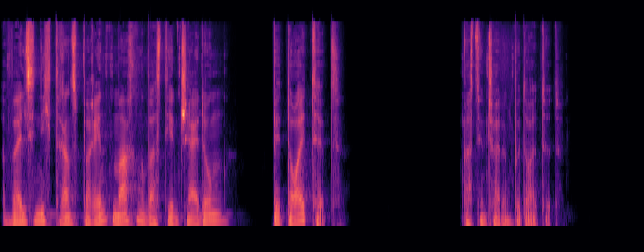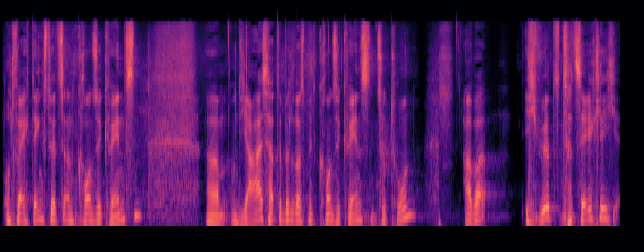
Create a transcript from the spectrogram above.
Weil sie nicht transparent machen, was die Entscheidung bedeutet. Was die Entscheidung bedeutet. Und vielleicht denkst du jetzt an Konsequenzen. Ähm, und ja, es hat ein bisschen was mit Konsequenzen zu tun. Aber ich würde tatsächlich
